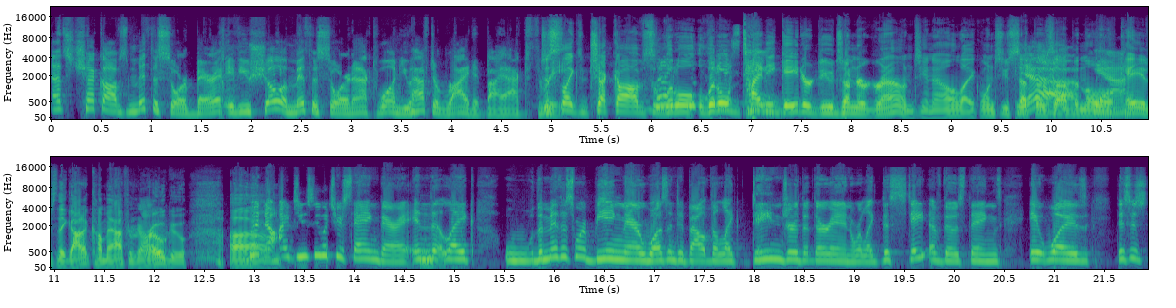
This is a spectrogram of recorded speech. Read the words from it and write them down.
That's Chekhov's mythosaur, Barrett. If you show a mythosaur in Act One, you have to ride it by Act Three. just like Chekhov's But little little tiny saying- gator dudes underground. You know, like once you set those up in the little caves, they got to come after Got Grogu. But no, Um, I do see what you're saying, Barrett, in that like w- the mythosaur being there wasn't about the like danger that they're in or like the state of those things. It was this is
